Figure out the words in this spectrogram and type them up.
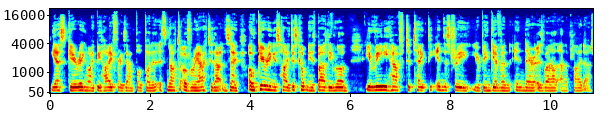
yes, gearing might be high, for example, but it's not to overreact to that and say, oh, gearing is high, this company is badly run. You really have to take the industry you're being given in there as well and apply that.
